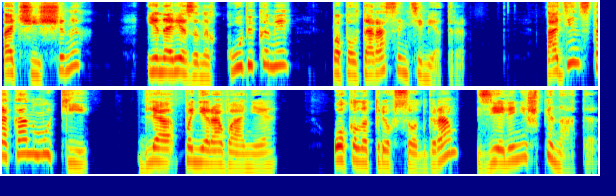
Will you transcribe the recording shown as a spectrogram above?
очищенных и нарезанных кубиками по полтора сантиметра. 1 стакан муки для панирования, около 300 грамм зелени шпината,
